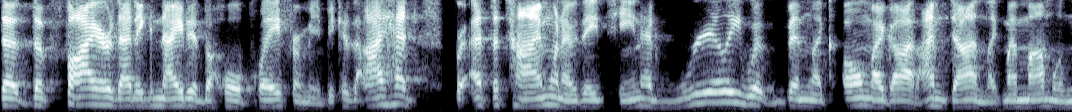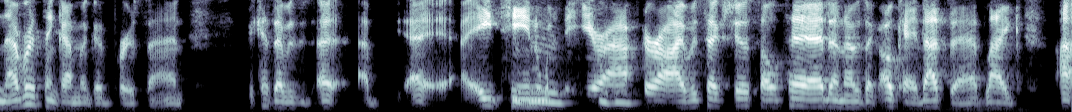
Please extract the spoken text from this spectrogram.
the the fire that ignited the whole play for me because I had for at the time when I was 18 had really been like oh my god I'm done. Like my mom will never think I'm a good person because I was uh, uh, 18 was the year Mhm. after I was sexually assaulted, and I was like, okay, that's it. Like I,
